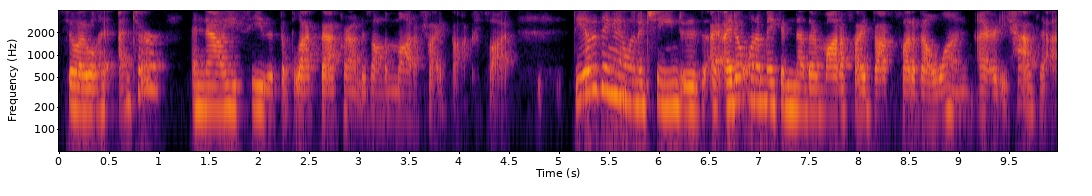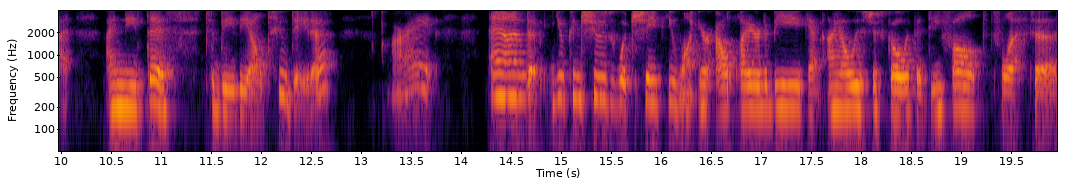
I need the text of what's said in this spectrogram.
So I will hit enter. And now you see that the black background is on the modified box plot. The other thing I want to change is I, I don't want to make another modified box plot of L1. I already have that. I need this to be the L2 data. All right. And you can choose what shape you want your outlier to be. Again, I always just go with the default. It's less to,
